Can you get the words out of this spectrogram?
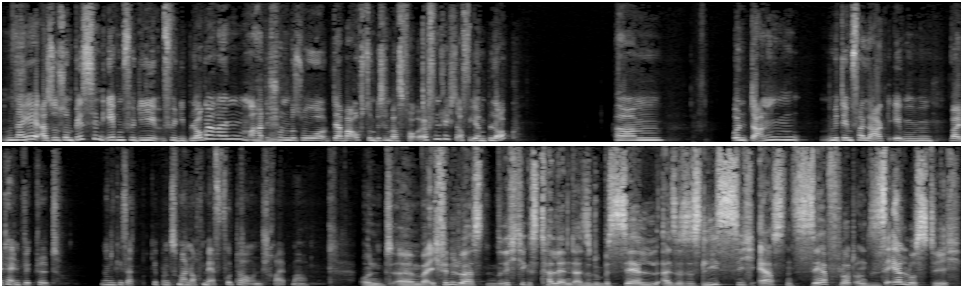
Naja, also so ein bisschen eben für die, für die Bloggerin hatte ich schon so, da war auch so ein bisschen was veröffentlicht auf ihrem Blog. Ähm, und dann mit dem Verlag eben weiterentwickelt. Und dann gesagt, gib uns mal noch mehr Futter und schreib mal. Und ähm, weil ich finde, du hast ein richtiges Talent. Also du bist sehr, also es ist, liest sich erstens sehr flott und sehr lustig.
